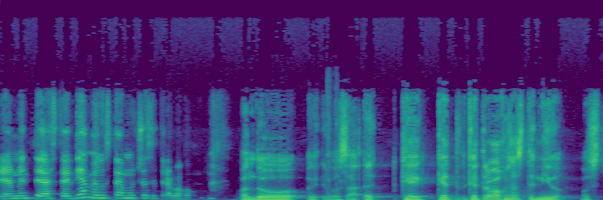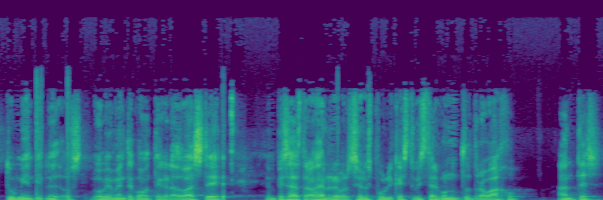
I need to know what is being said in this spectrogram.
realmente hasta el día me gusta mucho ese trabajo. Cuando, eh, o sea, eh, ¿qué, qué, qué trabajos has tenido? O sea, tú, obviamente, cuando te graduaste, empezaste a trabajar en relaciones públicas, ¿tuviste algún otro trabajo antes?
